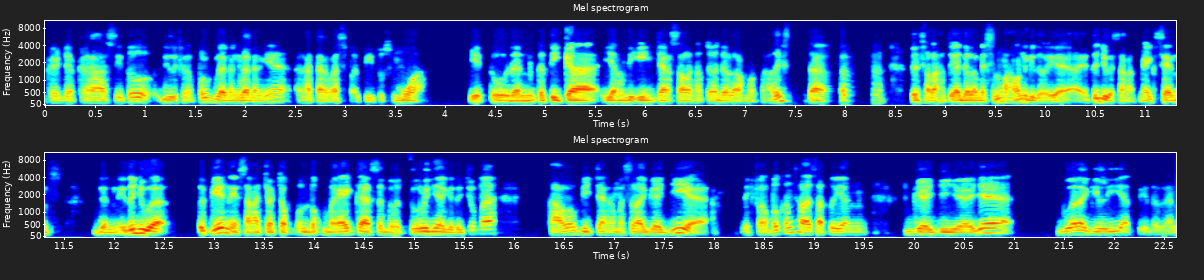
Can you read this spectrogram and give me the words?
kerja keras itu di Liverpool gelandang-gelandangnya rata-rata seperti itu semua gitu. Dan ketika yang diincar salah satu adalah McAllister dan salah satu adalah Mason Mount gitu ya itu juga sangat make sense. Dan itu juga again ya sangat cocok untuk mereka sebetulnya gitu. Cuma kalau bicara masalah gaji ya Liverpool kan salah satu yang gaji aja gue lagi lihat gitu kan.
